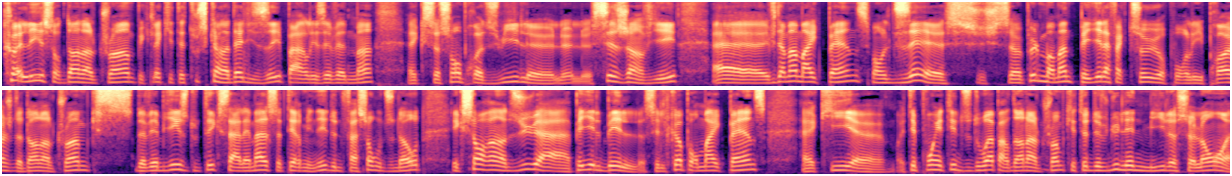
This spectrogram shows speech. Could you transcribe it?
collé sur Donald Trump et que là, qui était tout scandalisé par les événements euh, qui se sont produits le, le- le 6 janvier. Euh, évidemment, Mike Pence, on le disait, euh, c'est un peu le moment de payer la facture pour les proches de Donald Trump qui devaient bien se douter que ça allait mal se terminer d'une façon ou d'une autre et qui sont rendus à payer le bill. C'est le cas pour Mike Pence euh, qui euh, a été pointé du doigt par Donald Trump qui était devenu l'ennemi selon euh,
